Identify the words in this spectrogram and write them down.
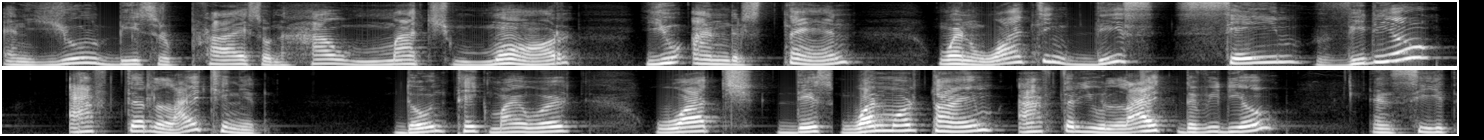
and you'll be surprised on how much more you understand when watching this same video after liking it. Don't take my word. Watch this one more time after you like the video and see it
